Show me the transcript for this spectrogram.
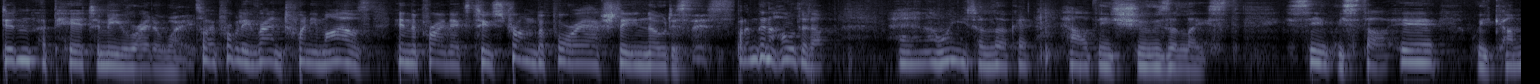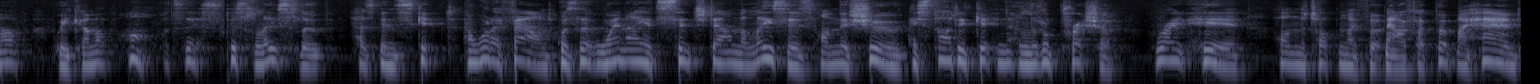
didn't appear to me right away. So I probably ran 20 miles in the Prime X2 Strung before I actually noticed this. But I'm gonna hold it up and I want you to look at how these shoes are laced. You see, we start here, we come up, we come up. Oh, what's this? This lace loop has been skipped. And what I found was that when I had cinched down the laces on this shoe, I started getting a little pressure right here on the top of my foot. Now, if I put my hand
